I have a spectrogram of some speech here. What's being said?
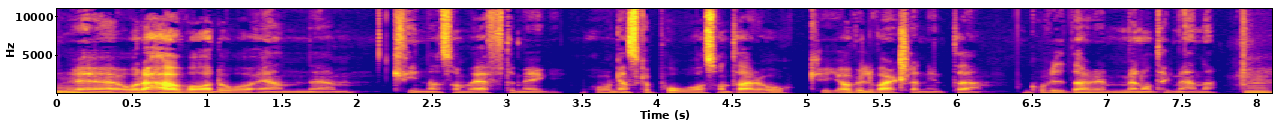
Mm. Eh, och det här var då en kvinna som var efter mig och ganska på och sånt där och jag ville verkligen inte gå vidare med någonting med henne. Mm.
